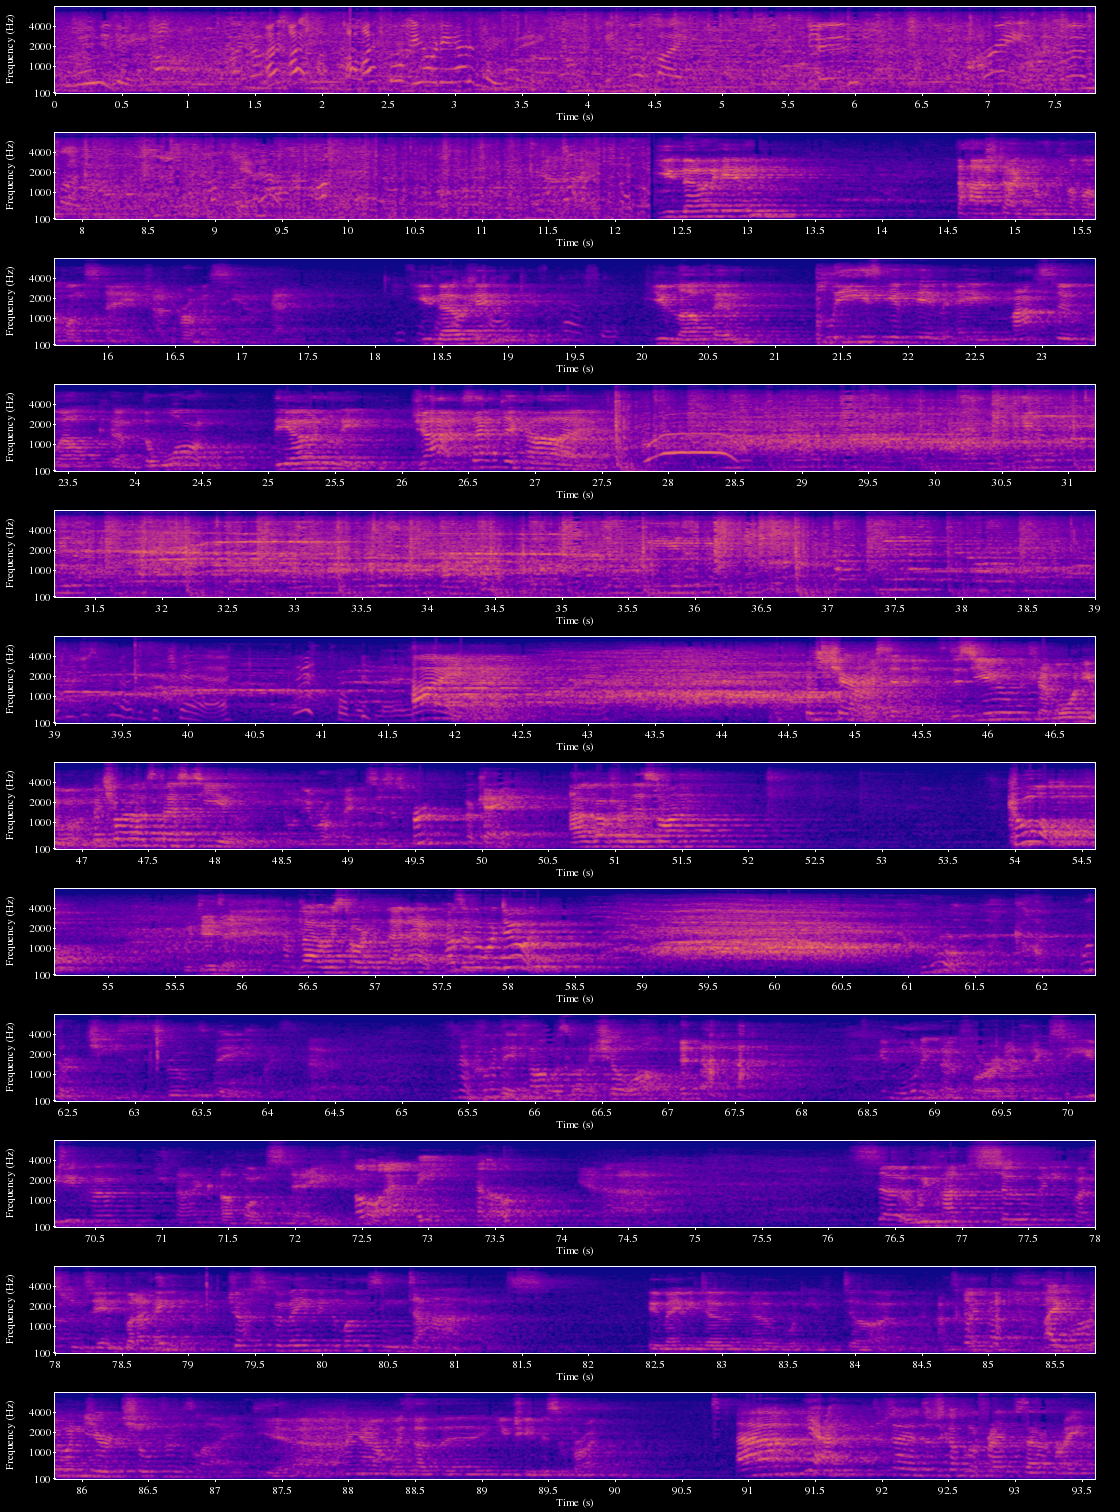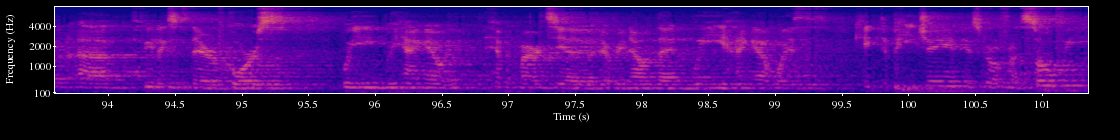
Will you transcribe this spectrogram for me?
got a movie. I, I, I, I thought he already had a movie. He's got like two, three is the third one. You know him? The hashtag will come up on stage, I promise you, okay? You know him? He's a person. You love him? Please give him a massive welcome. The one, the only, Jacksepticeye! Did chair? Probably. Hi! Which chair am I sitting in? Is this you? Whichever one you want. Which one looks best to you? You want to do rock, paper, scissors for? Okay, I'll go for this one. Cool! We did it. I'm glad we sorted that out. How's everyone doing? Cool. God, mother of Jesus, this room is big. I don't know who they thought was going to show up. It's a good morning though for it, I think. So you do have hashtag up on stage. oh, and me. Hello. Yeah. So we've had so many questions in, but I think just for maybe the mums and dads who maybe don't know what you've done, and I've ruined your children's lives. yeah, hang out with other YouTubers in Brighton. Um, yeah, there's a, there's a couple of friends down Brighton. Um, Felix is there, of course. We, we hang out with him and Marzia every now and then. We hang out with Kick the PJ and his girlfriend Sophie.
